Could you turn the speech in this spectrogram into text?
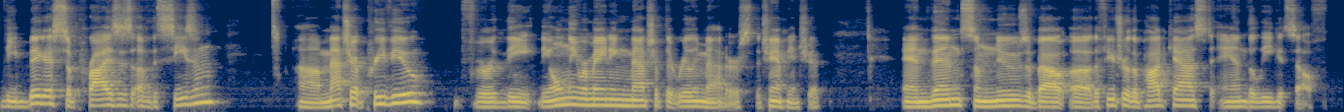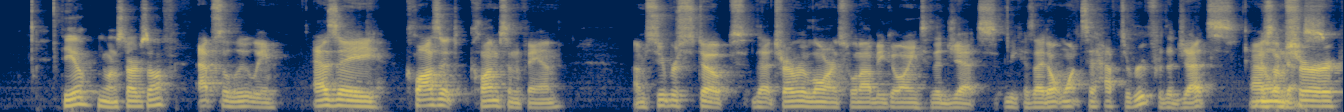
the biggest surprises of the season, uh, matchup preview for the, the only remaining matchup that really matters, the championship, and then some news about uh, the future of the podcast and the league itself. Theo, you want to start us off? absolutely. As a closet Clemson fan, I'm super stoked that Trevor Lawrence will not be going to the Jets because I don't want to have to root for the Jets. As No I'm does. sure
